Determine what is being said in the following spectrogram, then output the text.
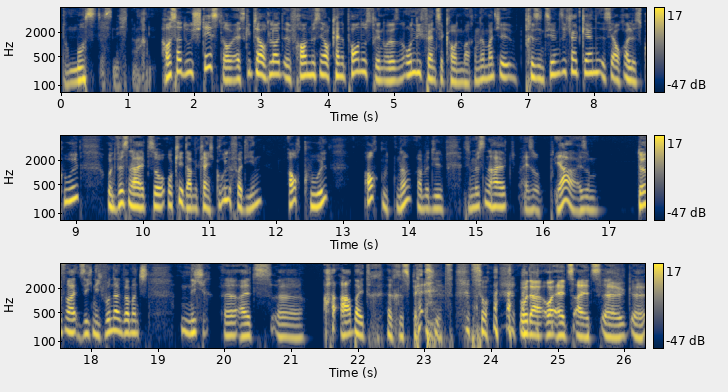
Du musst es nicht machen. Außer du stehst drauf. Es gibt ja auch Leute, Frauen müssen ja auch keine Pornos drehen oder so einen OnlyFans-Account machen. Ne? Manche präsentieren sich halt gerne, ist ja auch alles cool und wissen halt so, okay, damit kann ich Kohle verdienen auch cool, auch gut, ne? Aber die, sie müssen halt, also ja, also dürfen halt sich nicht wundern, wenn man es nicht äh, als äh, Arbeit respektiert. so. Oder, oder als, als äh, äh,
